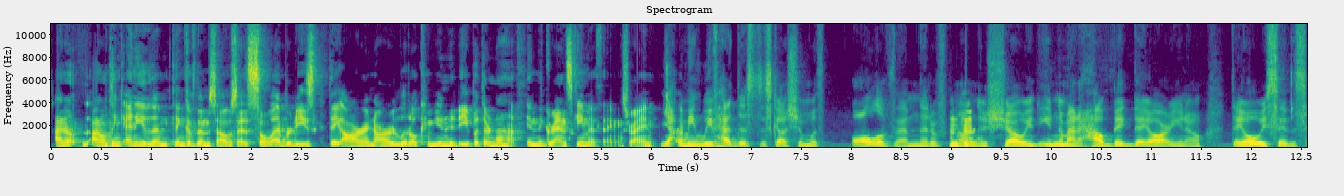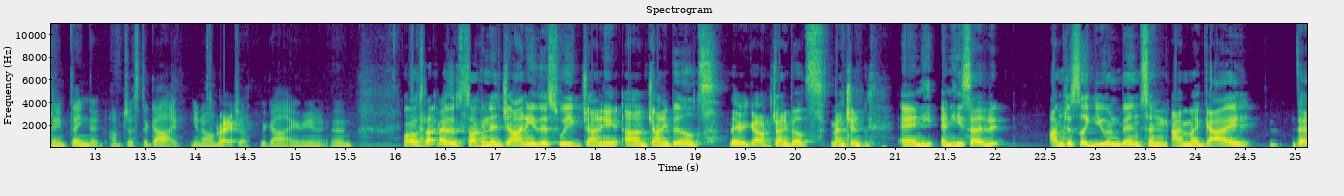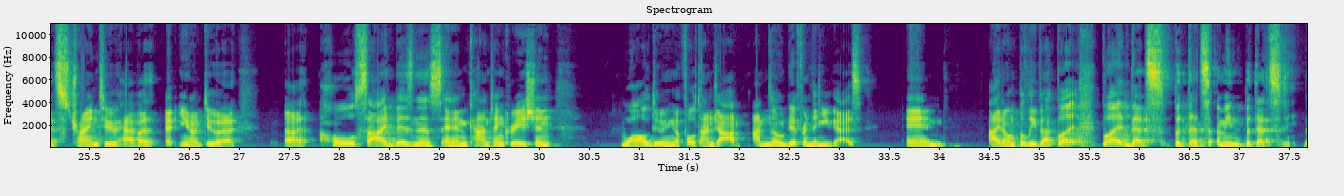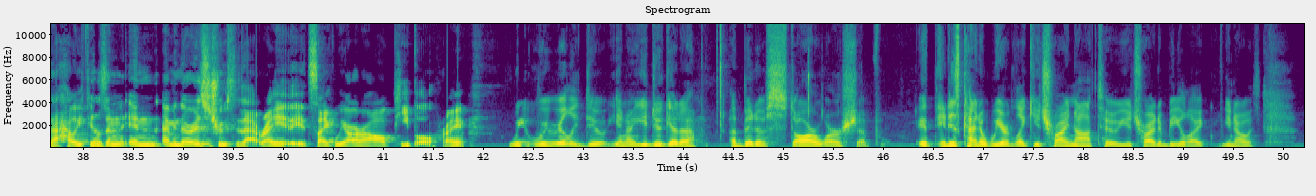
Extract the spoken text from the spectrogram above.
I don't I don't think any of them think of themselves as celebrities. They are in our little community, but they're not in the grand scheme of things, right? Yeah, I mean, we've had this discussion with all of them that have been on mm-hmm. this show, even no matter how big they are, you know, they always say the same thing that I'm just a guy, you know, I'm right. just a guy. And well, I was, I was, talking to Johnny this week, Johnny, uh, Johnny Builds. There you go, Johnny Builds mentioned, and he, and he said, "I'm just like you and Vincent. I'm a guy that's trying to have a, you know, do a, a whole side business and content creation while doing a full time job. I'm no different than you guys." And I don't believe that, but but that's but that's I mean, but that's how he feels, and and I mean, there is truth to that, right? It's like we are all people, right? We we really do. You know, you do get a a bit of star worship it, it is kind of weird. Like you try not to, you try to be like, you know,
